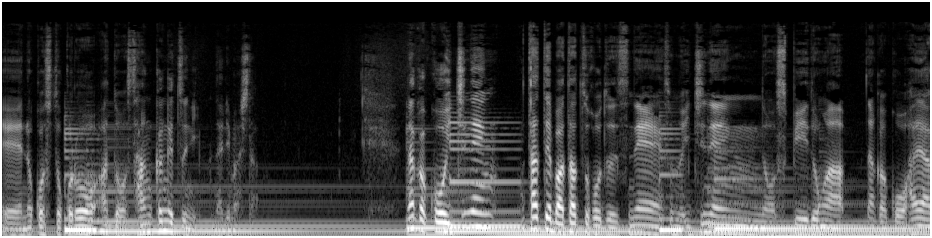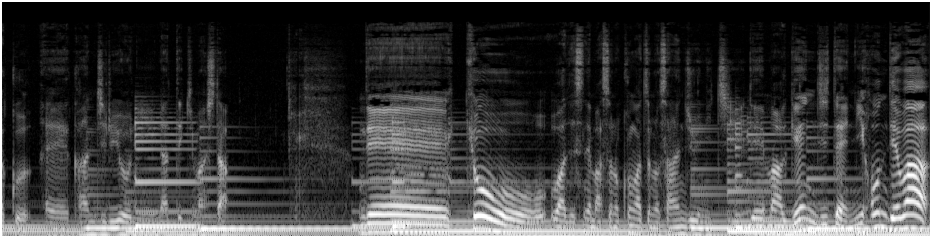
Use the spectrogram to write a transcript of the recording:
えー、残すところあと3ヶ月になりました。なんかこう1年経てば経つほどですねその1年のスピードがなんかこう早く、えー、感じるようになってきました。でですね、まあ、その9月の30日で、まあ、現時点日本では、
